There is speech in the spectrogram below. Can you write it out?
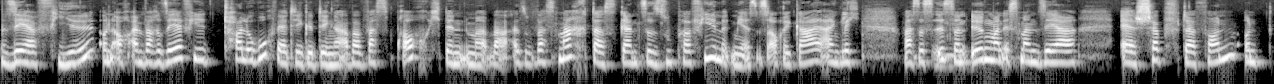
sehr viel und auch einfach sehr viel tolle, hochwertige Dinge. Aber was brauche ich denn immer? Also was macht das Ganze super viel mit mir? Es ist auch egal eigentlich, was es ist. Und irgendwann ist man sehr erschöpft davon und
